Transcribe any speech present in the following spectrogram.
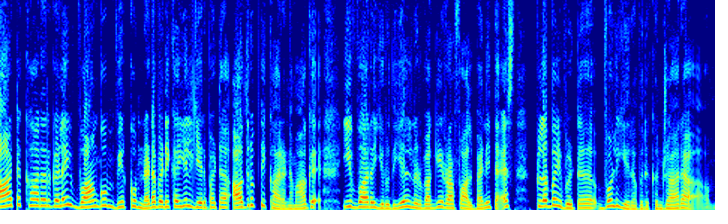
ஆட்டக்காரர்களை வாங்கும் விற்கும் நடவடிக்கையில் ஏற்பட்ட அதிருப்தி காரணமாக இவ்வார இறுதியில் நிர்வாகி ரஃபால் பெனிதஸ் கிளப்பை விட்டு வெளியேறவிருக்கின்றாராம்.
